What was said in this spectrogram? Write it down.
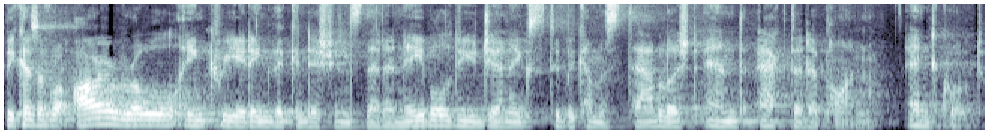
because of our role in creating the conditions that enabled eugenics to become established and acted upon. End quote.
